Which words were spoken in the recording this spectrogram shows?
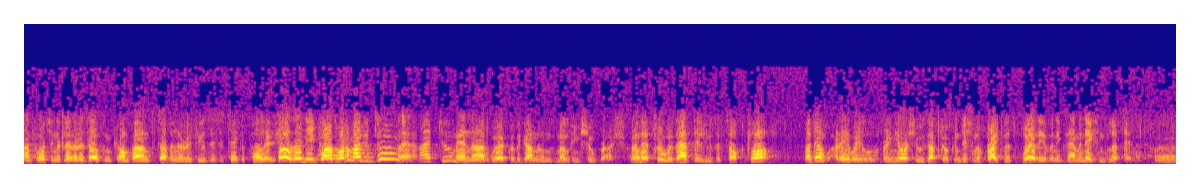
Unfortunately, the resultant compound stubbornly refuses to take a polish. Well, then, he got what am I to do, man? I have two men now at work with the gunroom's molting shoe brush. When they're through with that, they'll use a soft cloth. Now, don't worry. We'll bring your shoes up to a condition of brightness worthy of an examination lieutenant. Hmm.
